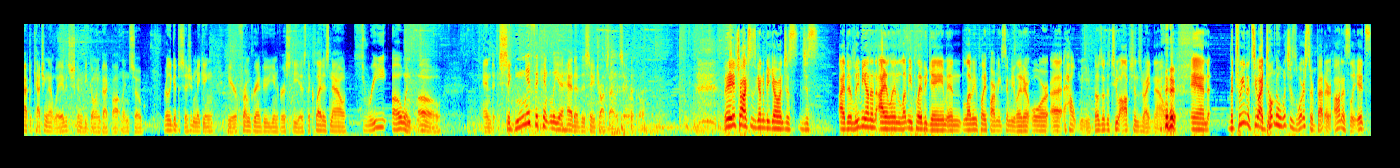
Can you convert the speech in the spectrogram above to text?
after catching that wave, it's just gonna be going back bot lane. So, really good decision making here from Grandview University as the Kled is now 3-0 and 0, and significantly ahead of this Aatrox, I would say, overall. the Aatrox is gonna be going just just either leave me on an island, let me play the game, and let me play Farming Simulator, or uh, help me. Those are the two options right now. and between the two, I don't know which is worse or better. Honestly, it's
